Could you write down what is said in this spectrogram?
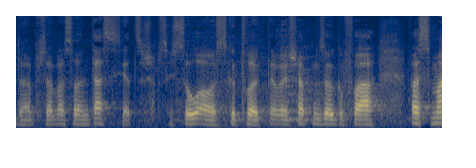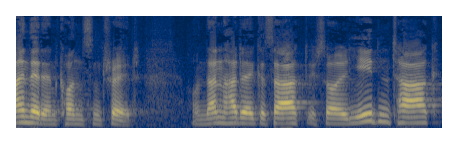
Da habe ich gesagt, was soll denn das jetzt? Ich habe es nicht so ausgedrückt, aber ich habe ihn so gefragt, was meint er denn concentrate? Und dann hat er gesagt, ich soll jeden Tag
